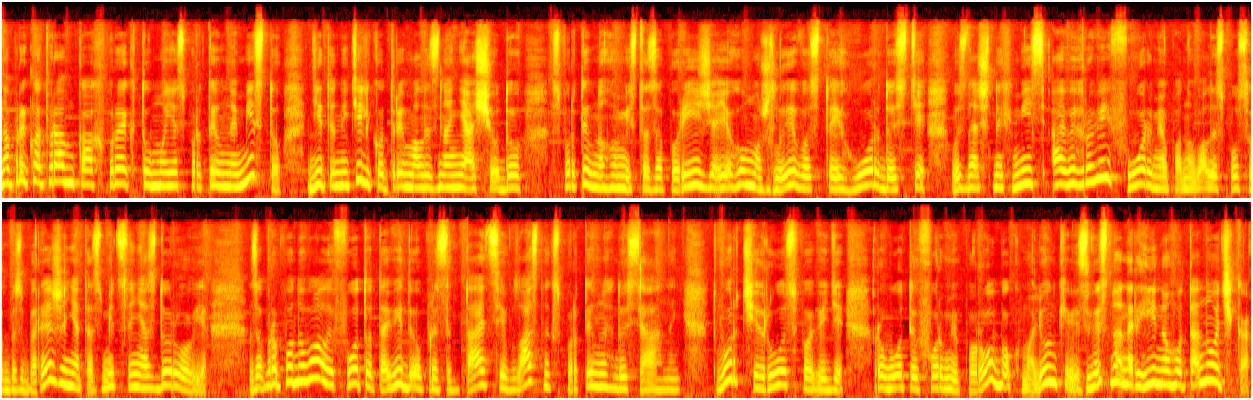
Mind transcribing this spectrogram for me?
Наприклад, в рамках проєкту Моє спортивне місто діти не тільки отримали знання щодо спортивного міста Запоріжжя, його можливостей, гордості, визначних місць, а й в ігровій формі опанували способи збереження та зміцнення здоров'я, запропонували фото та відеопрезентації власних спортивних досягнень, творчі розповіді, роботи в формі поробок, малюнків і, звісно, енергійного таночка.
